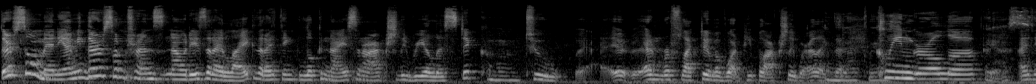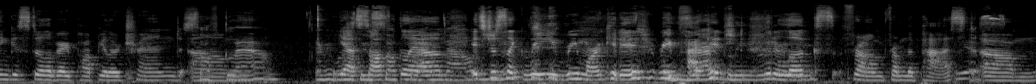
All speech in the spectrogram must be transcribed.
there's so many. I mean, there are some trends nowadays that I like that I think look nice and are actually realistic Mhm. to uh, and reflective of what people actually wear, like Exactly. the clean girl look. yes I think is still a very popular trend. soft Um, glam Everyone's Yeah, doing soft, glam. now. It's just like re remarketed, repackaged Exactly, looks from from the past. Yes. Um,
